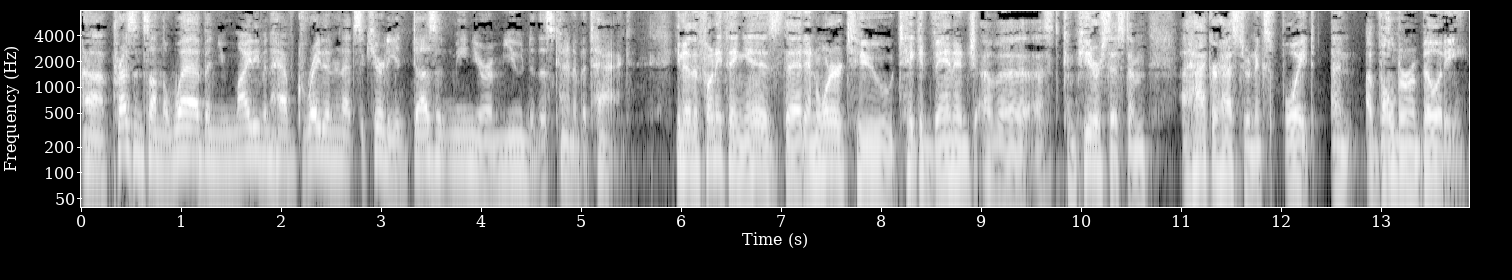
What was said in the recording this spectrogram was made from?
uh, presence on the web and you might even have great internet security, it doesn't mean you're immune to this kind of attack. You know, the funny thing is that in order to take advantage of a, a computer system, a hacker has to exploit an, a vulnerability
